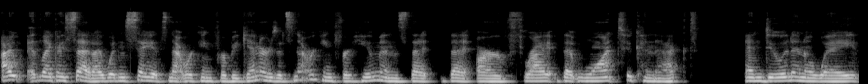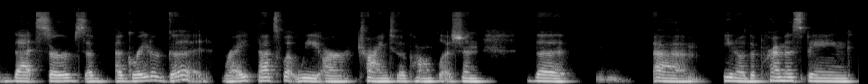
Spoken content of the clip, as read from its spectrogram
I like I said, I wouldn't say it's networking for beginners. It's networking for humans that that are thrive that want to connect and do it in a way that serves a, a greater good, right? That's what we are trying to accomplish. And the um, you know, the premise being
